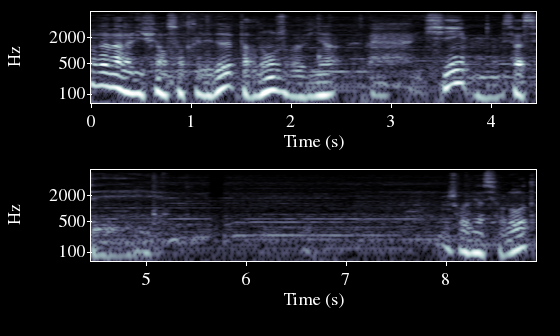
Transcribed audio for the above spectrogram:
On va voir la différence entre les deux. Pardon, je reviens ici. ça c'est... Je reviens sur l'autre.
